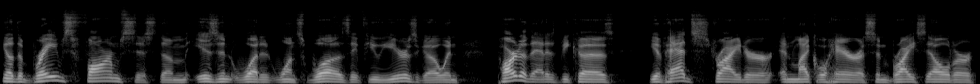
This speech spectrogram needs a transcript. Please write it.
you know the Braves farm system isn't what it once was a few years ago, and part of that is because you've had Strider and Michael Harris and Bryce Elder,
